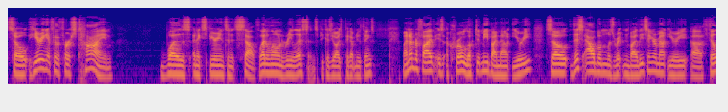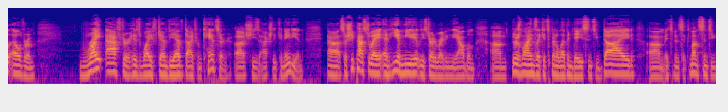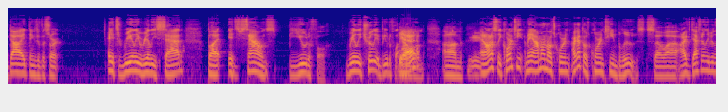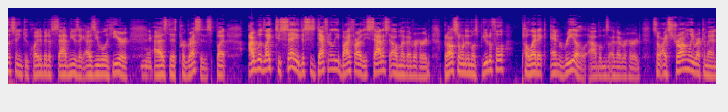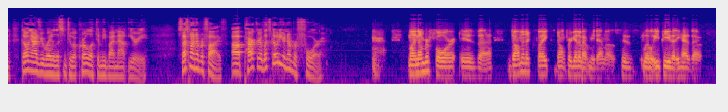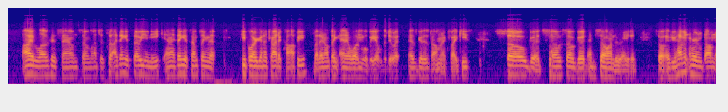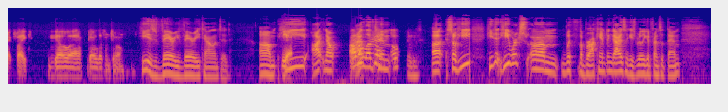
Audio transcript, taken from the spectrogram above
so hearing it for the first time was an experience in itself. Let alone re-listens because you always pick up new things. My number five is A Crow Looked at Me by Mount Eerie. So this album was written by lead singer Mount Eerie, uh, Phil Elverum, right after his wife Genevieve died from cancer. Uh, she's actually Canadian. Uh, so she passed away, and he immediately started writing the album. Um, there's lines like "It's been 11 days since you died," um, "It's been six months since you died," things of the sort. It's really, really sad, but it sounds beautiful Really, truly a beautiful Yeah. album. Um, Mm. and honestly, quarantine. Man, I'm on those quarantine. I got those quarantine blues. So uh, I've definitely been listening to quite a bit of sad music, as you will hear Mhm. as this progresses. But I would like to say this is definitely by far the saddest album I've ever heard, but also one of the most beautiful, poetic, and real albums I've ever heard. So I strongly recommend going out of your way to listen to A Crow Looked at Me by Mount Eerie. So that's my number five. Uh, Parker, let's go to your number four. My number four is uh, Dominic Fike's "Don't Forget About Me" demos, his little EP that he has out. I love his sound so much. It's I think it's so unique, and I think it's something that people are going to try to copy, but I don't think anyone will be able to do it as good as Dominic Fike. He's so good, so so good, and so underrated. So if you haven't heard of Dominic Fike, go uh, go listen to him. He is very, very talented. Um, he, I now I'm I a loved him- of him. Uh, so he he he works um with the Brockhampton guys, like he's really good friends with them.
